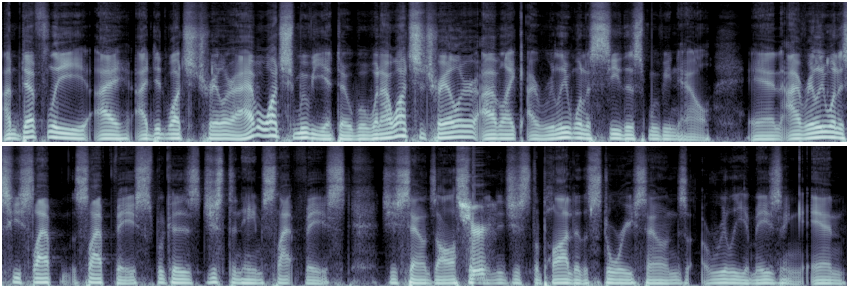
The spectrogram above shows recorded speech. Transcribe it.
I'm definitely I I did watch the trailer. I haven't watched the movie yet though, but when I watched the trailer, I'm like, I really want to see this movie now. And I really want to see Slap Slapface because just the name Slapface just sounds awesome. Sure. And it's just the plot of the story sounds really amazing. And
